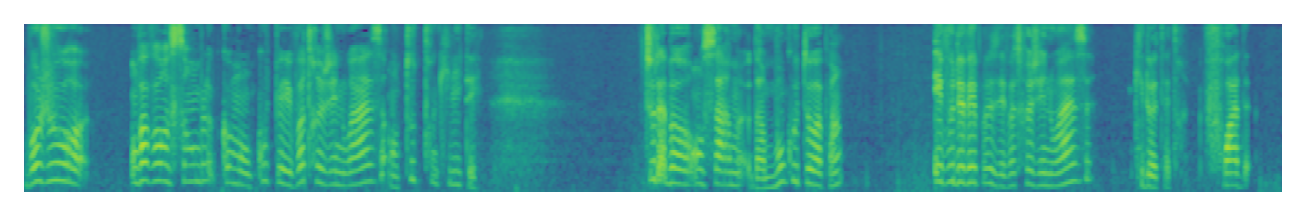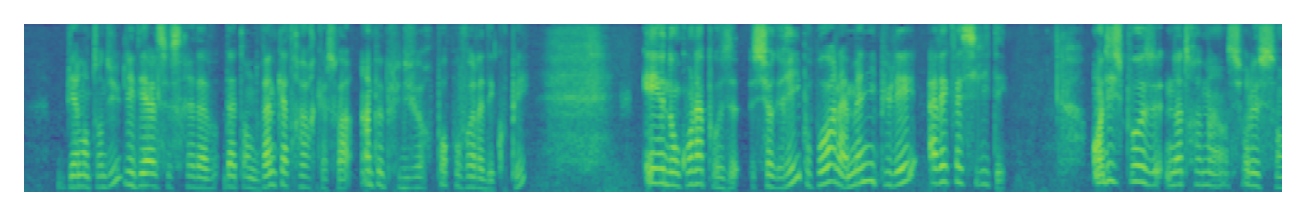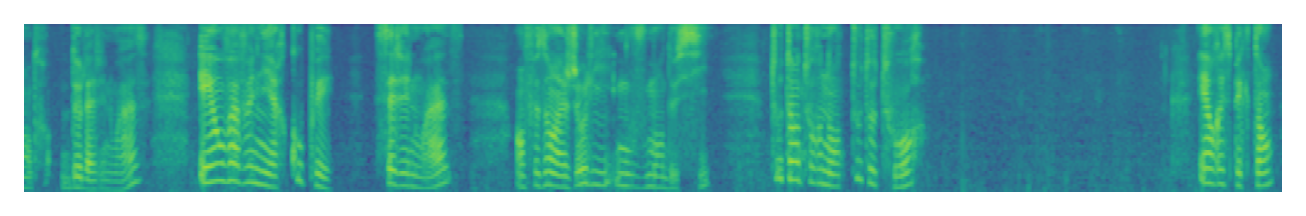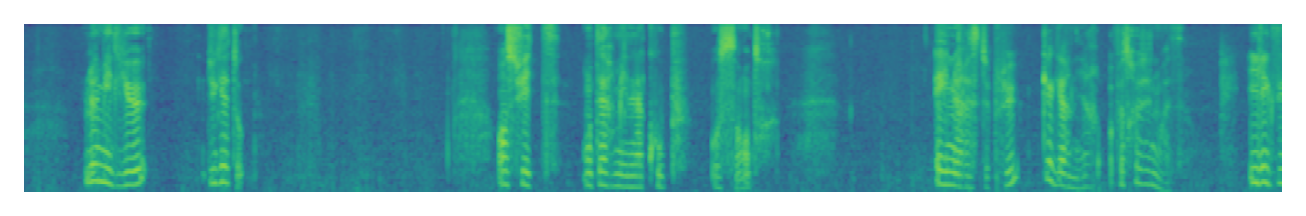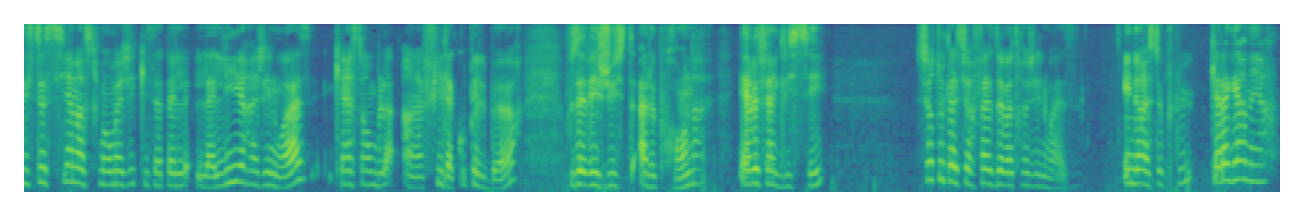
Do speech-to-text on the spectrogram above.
Bonjour, on va voir ensemble comment couper votre génoise en toute tranquillité. Tout d'abord, on s'arme d'un bon couteau à pain et vous devez poser votre génoise qui doit être froide, bien entendu. L'idéal, ce serait d'attendre 24 heures qu'elle soit un peu plus dure pour pouvoir la découper. Et donc, on la pose sur grille pour pouvoir la manipuler avec facilité. On dispose notre main sur le centre de la génoise et on va venir couper cette génoise en faisant un joli mouvement de scie tout en tournant tout autour et en respectant le milieu du gâteau. Ensuite, on termine la coupe au centre et il ne reste plus qu'à garnir votre génoise. Il existe aussi un instrument magique qui s'appelle la lyre à génoise, qui ressemble à un fil à couper le beurre. Vous avez juste à le prendre et à le faire glisser sur toute la surface de votre génoise. Il ne reste plus qu'à la garnir.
